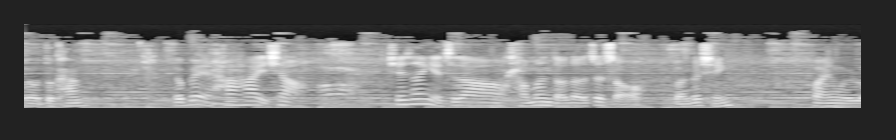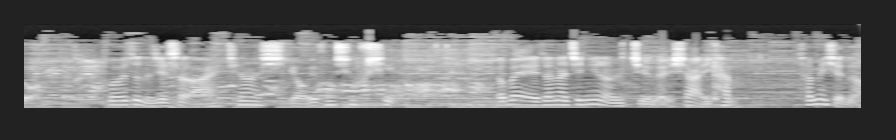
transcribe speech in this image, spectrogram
唯有杜康。刘备哈哈一笑。先生也知道曹孟德的这首《短歌行》，话音未落，魏惠子的介绍来，天上有一封信。刘备在那静静的解了一下，一看，上面写着：“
